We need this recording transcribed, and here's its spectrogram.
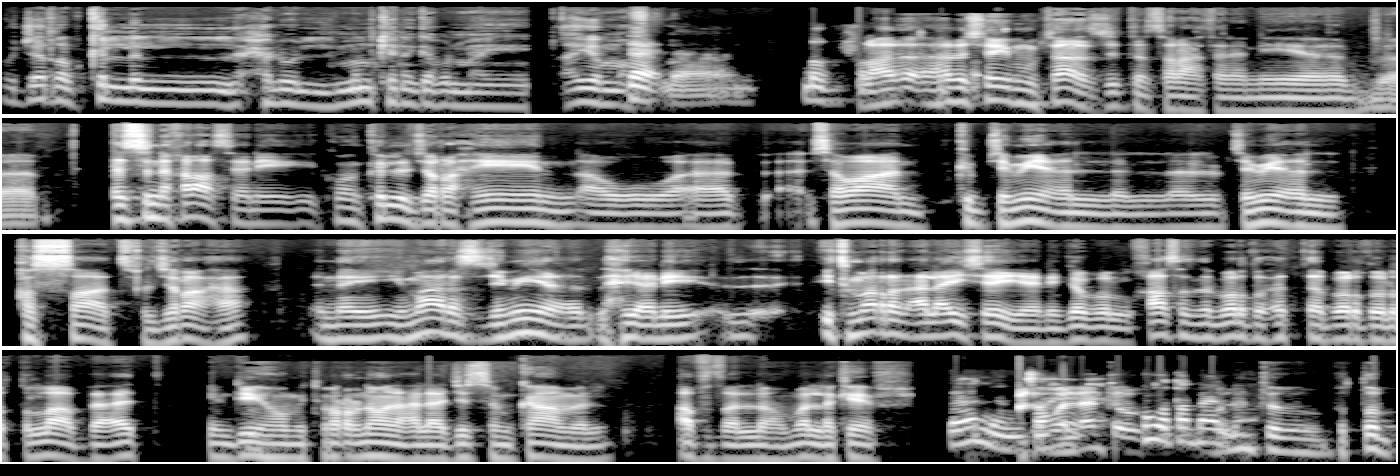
وجرب كل الحلول الممكنة قبل ما ي... أيوه فعلا بالضبط هذا هذا شيء ممتاز جدا صراحة يعني احس إنه خلاص يعني يكون كل الجراحين أو آه، سواء بجميع جميع التخصصات في الجراحة إنه يمارس جميع يعني يتمرن على أي شيء يعني قبل خاصة برضو حتى برضو للطلاب بعد يمديهم يتمرنون على جسم كامل أفضل لهم ولا كيف؟ فعلا صحيح ولا أنتم هو طبعا ولا أنتم بالطب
